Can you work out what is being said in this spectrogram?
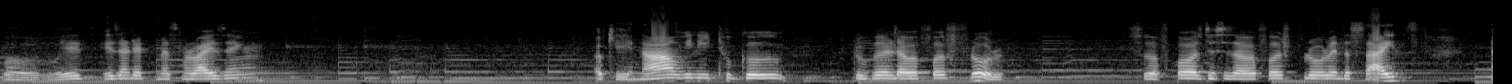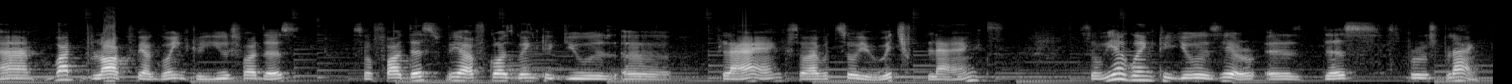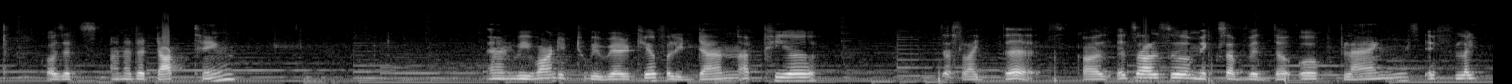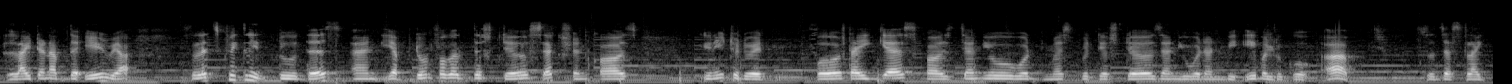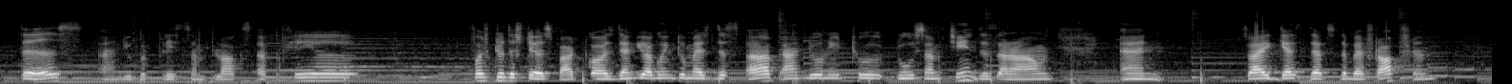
Whoa it isn't it mesmerizing? Okay now we need to go to build our first floor. So of course this is our first floor in the sides and what block we are going to use for this? So for this we are of course going to use a plank. So I would show you which planks. So we are going to use here is this spruce plank because it's another dark thing. And we want it to be very carefully done up here just like this because it's also mixed up with the oak planks. If like lighten up the area. So let's quickly do this. And yep don't forget the stair section. Because you need to do it first I guess. Because then you would mess with your stairs and you wouldn't be able to go up. So just like this. And you could place some blocks up here. First do the stairs part. Because then you are going to mess this up. And you need to do some changes around and so I guess that's the best option.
